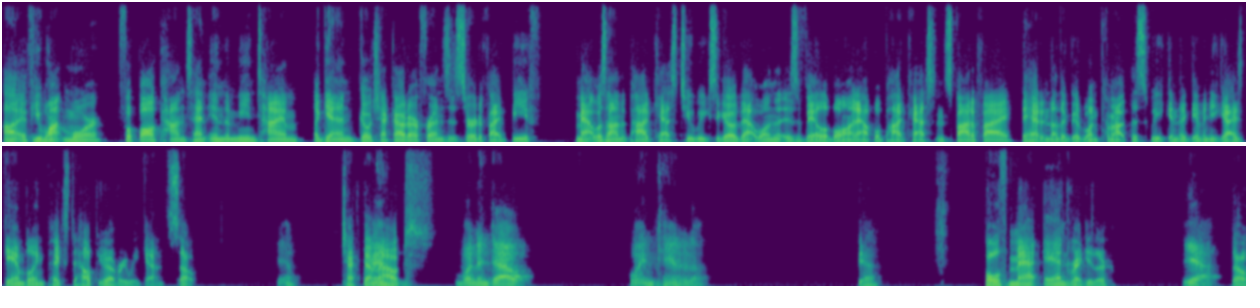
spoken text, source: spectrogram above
Uh, if you want more football content in the meantime, again, go check out our friends at Certified Beef. Matt was on the podcast two weeks ago. That one is available on Apple Podcasts and Spotify. They had another good one come out this week, and they're giving you guys gambling picks to help you every weekend. So, Yeah. check them And out. When in doubt, blame Canada. Yeah, both Matt and regular. Yeah. So,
